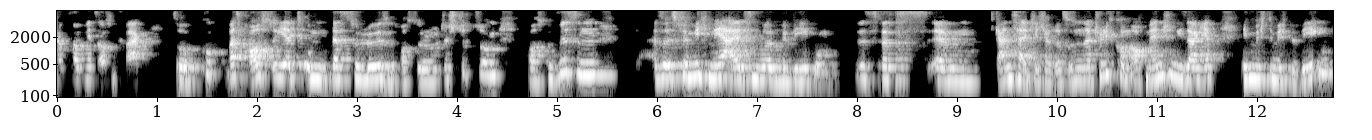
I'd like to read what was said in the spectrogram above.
da komm jetzt aus dem Quark. So, guck, was brauchst du jetzt, um das zu lösen? Brauchst du eine Unterstützung? Brauchst du Wissen? Also ist für mich mehr als nur Bewegung ist was ähm, ganzheitlicheres. Und natürlich kommen auch Menschen, die sagen, ja, ich möchte mich bewegen.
